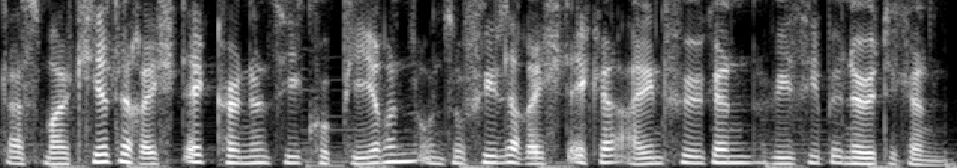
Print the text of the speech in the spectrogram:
Das markierte Rechteck können Sie kopieren und so viele Rechtecke einfügen, wie Sie benötigen.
